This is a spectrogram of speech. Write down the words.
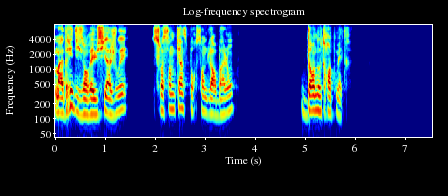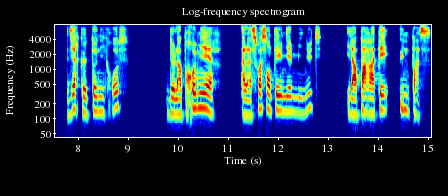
Madrid, ils ont réussi à jouer 75% de leurs ballons dans nos 30 mètres. C'est-à-dire que Tony Kroos, de la première à la 61e minute, il n'a pas raté une passe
